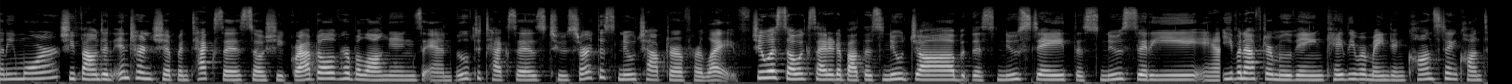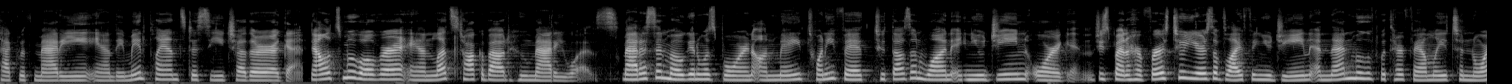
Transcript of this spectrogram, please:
anymore. She found an internship in Texas, so she grabbed all of her belongings and moved to Texas to start this new chapter of her life. She was so excited about this new job, this new state, this new city, and even after moving, Kaylee remained in constant contact with Maddie and they made plans to see each other again. Now let's move over and let's talk about who Maddie was. Madison Mogen was born on May 25th, 2001 in Eugene, Oregon. She spent her first two years of life in Eugene and then moved with her family to North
